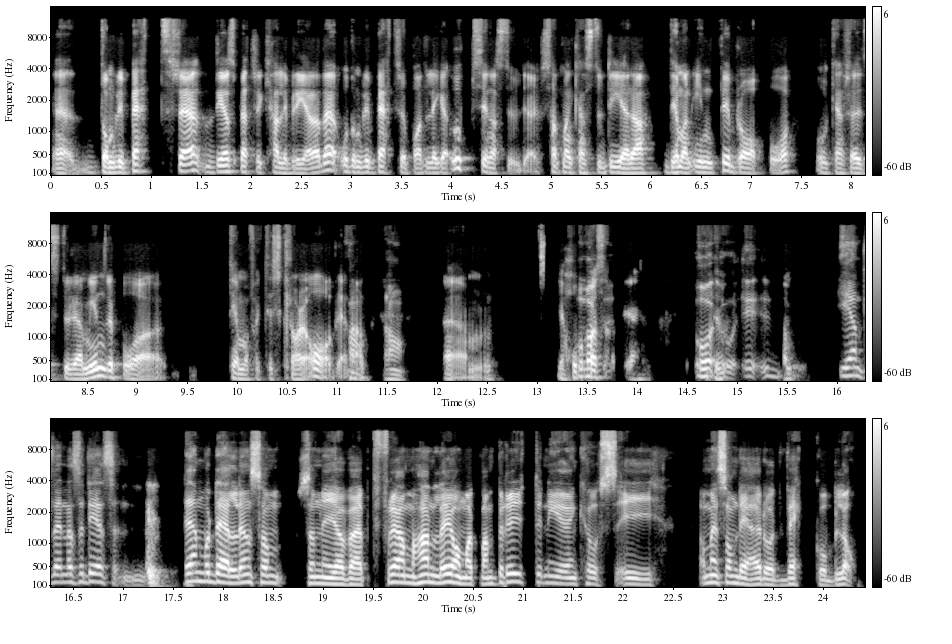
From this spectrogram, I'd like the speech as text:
eh, de blir bättre, dels bättre kalibrerade och de blir bättre på att lägga upp sina studier så att man kan studera det man inte är bra på och kanske studera mindre på det man faktiskt klarar av redan. Ja, ja. Um, jag hoppas och, att det... Och, och, eh, egentligen, alltså det, den modellen som, som ni har värpt fram handlar ju om att man bryter ner en kurs i ja, men som det är då ett veckoblock.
